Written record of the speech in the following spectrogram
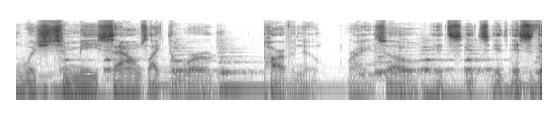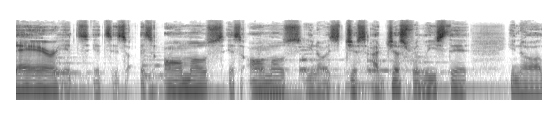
which to me sounds like the word parvenu. Right, so it's it's it, it's there. It's it's it's it's almost it's almost you know it's just I just released it. You know,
